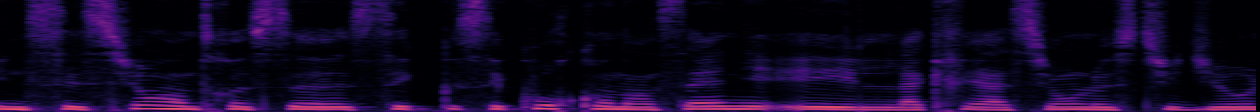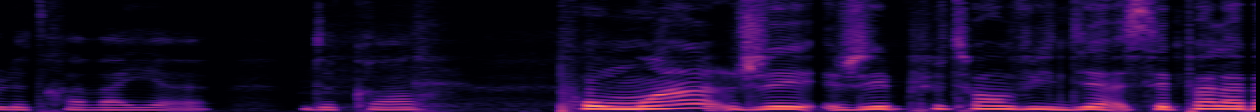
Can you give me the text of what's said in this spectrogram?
une session entre ce- ces, ces cours qu'on enseigne et la création, le studio, le travail euh, de corps? Pour moi, j'ai plutôt envie de dire, c'est pas la,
